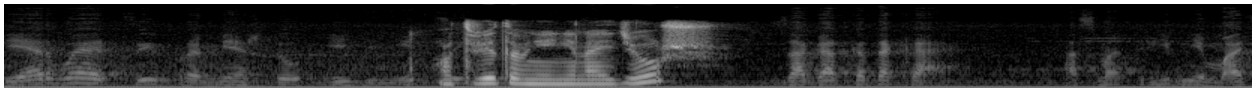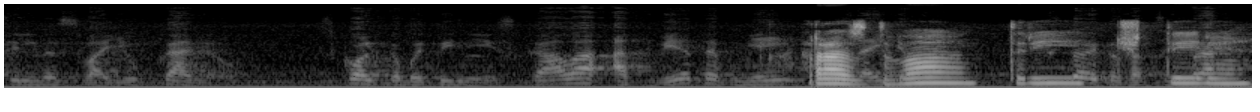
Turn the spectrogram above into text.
Первая цифра между единицей... Ответа в ней не найдешь. Загадка такая. Осмотри внимательно свою камеру. Сколько бы ты ни искала, ответа в ней не Раз, найдешь. два, три, четыре.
